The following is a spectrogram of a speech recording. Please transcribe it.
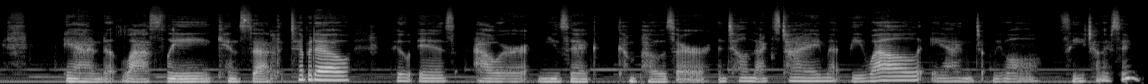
and lastly, Kinseth Thibodeau, who is our music composer. Until next time, be well, and we will see each other soon.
